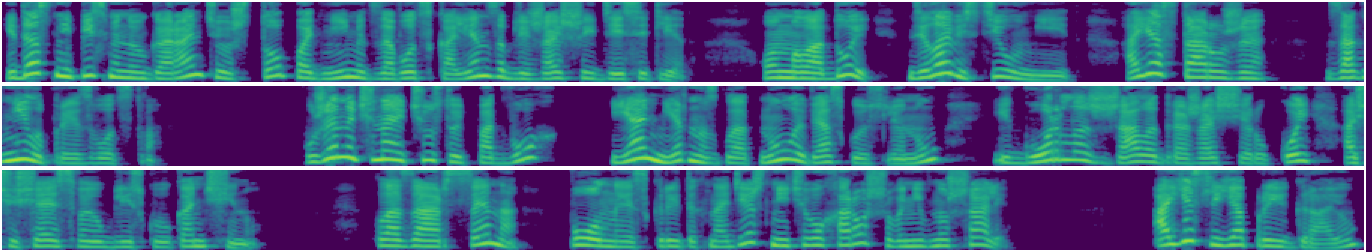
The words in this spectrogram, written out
и даст мне письменную гарантию, что поднимет завод с колен за ближайшие 10 лет. Он молодой, дела вести умеет, а я стар уже, загнило производство. Уже начиная чувствовать подвох, я нервно сглотнула вязкую слюну и горло сжала дрожащей рукой, ощущая свою близкую кончину. Глаза Арсена, полные скрытых надежд, ничего хорошего не внушали. «А если я проиграю?»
